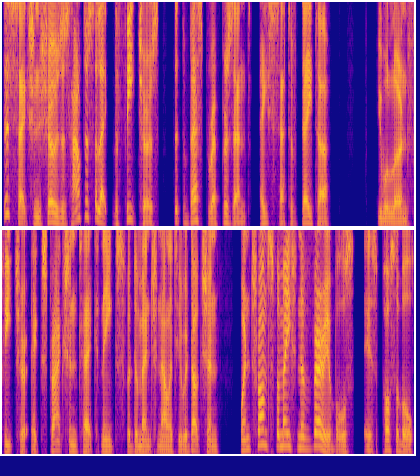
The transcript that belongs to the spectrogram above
This section shows us how to select the features that best represent a set of data. You will learn feature extraction techniques for dimensionality reduction when transformation of variables is possible.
